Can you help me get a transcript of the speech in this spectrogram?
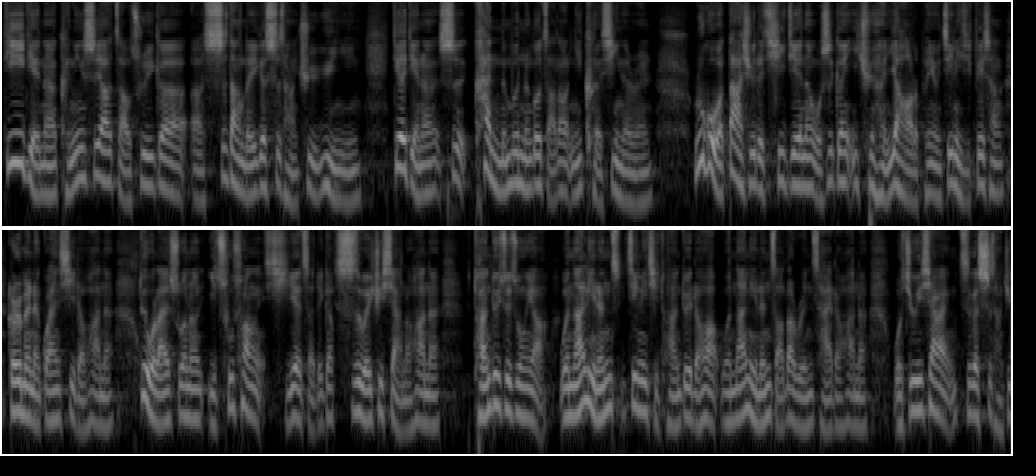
第一点呢，肯定是要找出一个呃适当的一个市场去运营。第二点呢，是看能不能够找到你可信的人。如果我大学的期间呢，我是跟一群很要好的朋友建立起非常哥们的关系的话呢，对我来说呢，以初创企业者的一个思维去想的话呢，团队最重要。我哪里能建立起团队的话，我哪里能找到人才的话呢，我就会向这个市场去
